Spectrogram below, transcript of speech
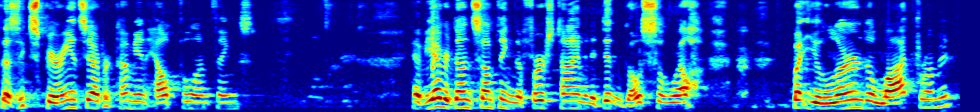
Does experience ever come in helpful on things? Have you ever done something the first time and it didn't go so well, but you learned a lot from it?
